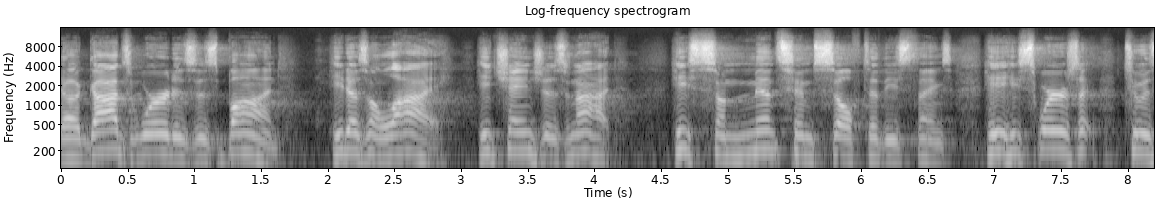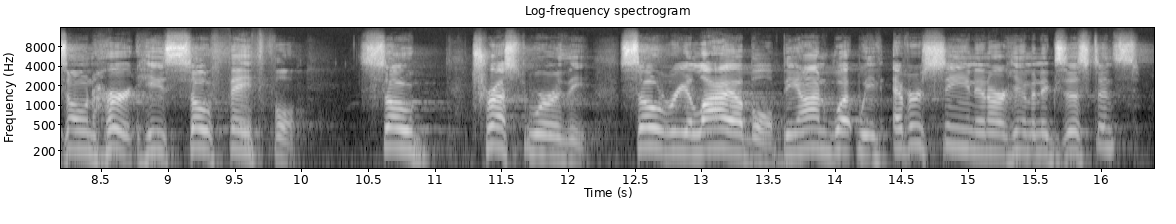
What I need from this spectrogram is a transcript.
uh, God's word is his bond. He doesn't lie, He changes not. He cements himself to these things. He, he swears it to his own hurt. He's so faithful, so trustworthy, so reliable beyond what we've ever seen in our human existence.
